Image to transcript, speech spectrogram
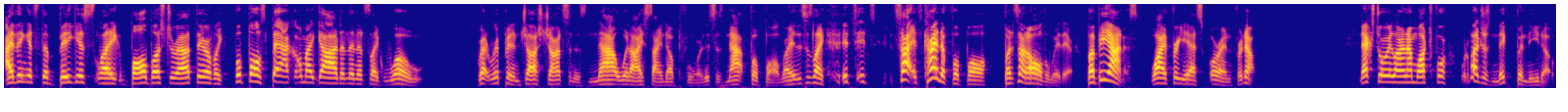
I think it's the biggest like ball buster out there of like football's back, oh my god, and then it's like, whoa Brett Rypien and Josh Johnson is not what I signed up for. This is not football, right? This is like it's it's it's not, it's kind of football, but it's not all the way there. But be honest, Y for yes or N for no. Next storyline I'm watching for. What about just Nik Bonitto?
